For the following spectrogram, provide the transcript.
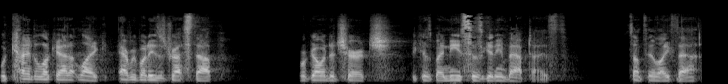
we kind of look at it like everybody's dressed up. We're going to church because my niece is getting baptized. Something like that.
